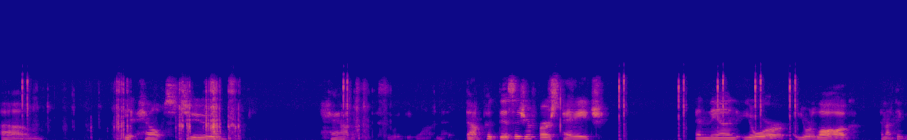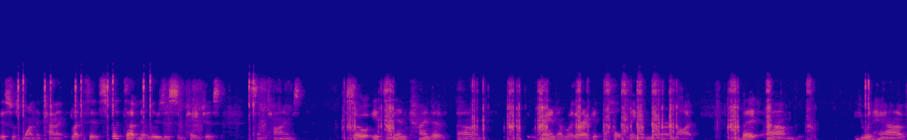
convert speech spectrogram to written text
um, it helps to have, this would be one, um, put this as your first page and then your your log and I think this was one that kind of like I said it splits up and it loses some pages sometimes so it's been kind of um, random whether I get the whole thing in there or not but um, you would have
